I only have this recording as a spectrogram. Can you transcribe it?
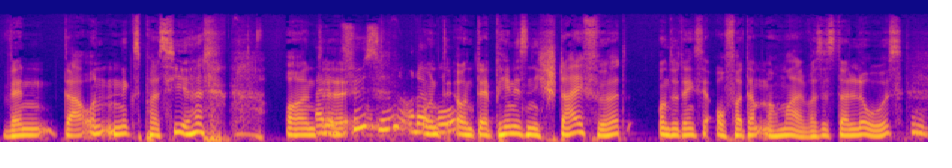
wenn da unten nichts passiert und, Bei den Füßen oder und, und der Penis nicht steif wird und du denkst, oh verdammt nochmal, was ist da los? Mhm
